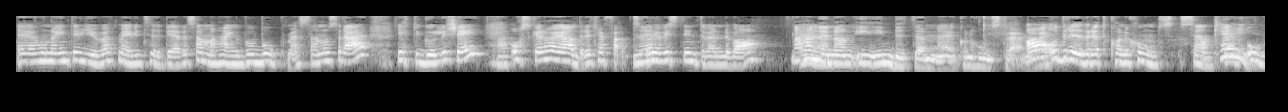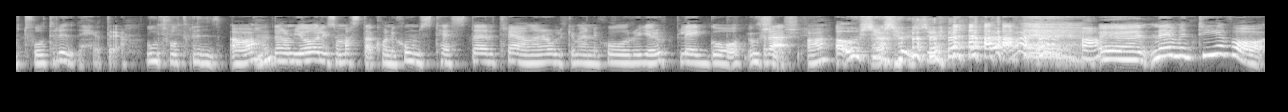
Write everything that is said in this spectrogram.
Ja. Eh, hon har intervjuat mig vid tidigare sammanhang på Bokmässan och sådär. Jättegullig tjej. Oskar har jag aldrig träffat Nej. och jag visste inte vem det var. Men han är någon i- inbiten eh, konditionstränare. Ja, och driver ett konditionscenter. Okej. O2 Tri heter det. O2 tri. Ja, där de gör liksom massa konditionstester, tränar olika människor, gör upplägg och Usch, sådär. usch, ja. Ja, usch, usch, usch. Eh, nej, men det var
